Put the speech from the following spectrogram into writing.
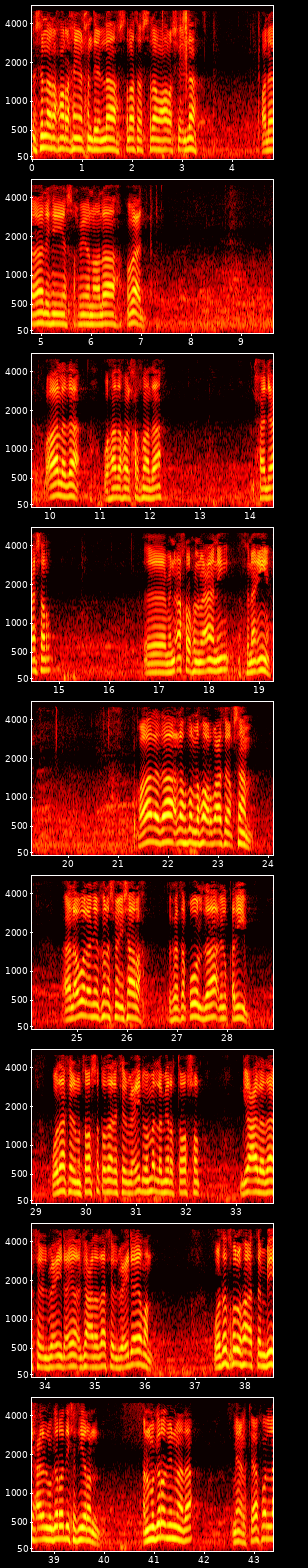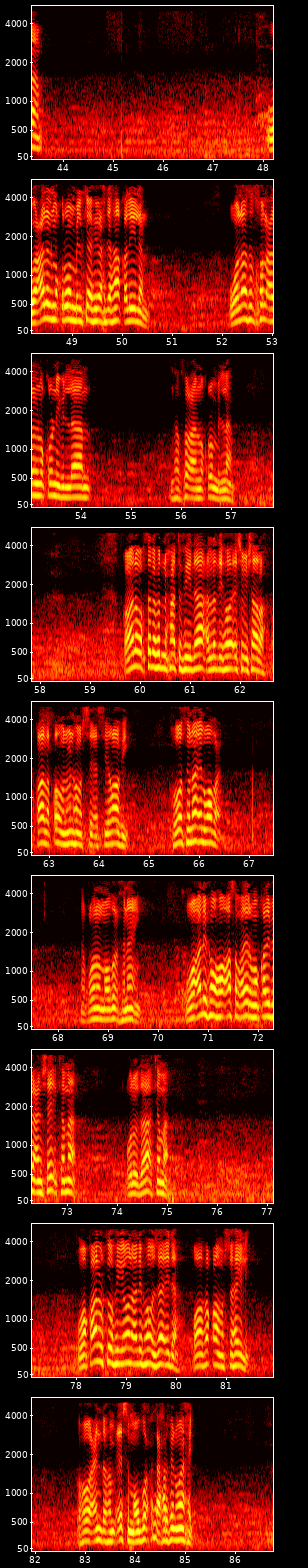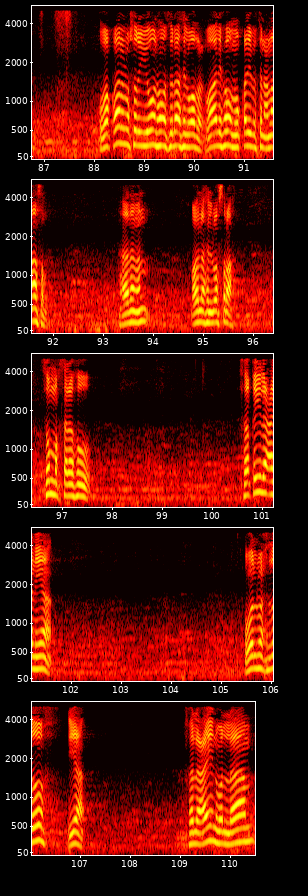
بسم الله الرحمن الرحيم الحمد لله والصلاة والسلام على رسول الله وعلى آله وصحبه وعلاه وبعد قال ذا وهذا هو الحرف ماذا الحادي عشر من أحرف المعاني الثنائية قال ذا لفظ له أربعة أقسام الأول أن يكون اسم إشارة فتقول ذا للقريب وذاك للمتوسط وذلك البعيد ومن لم يرى التوسط جعل ذاك للبعيد جعل ذاك للبعيد أيضا. وتدخلها التنبيه على المجرد كثيرا. المجرد من ماذا؟ من الكاف واللام. وعلى المقرون بالكاف وحدها قليلا. ولا تدخل على المقرون باللام. لا تدخل على المقرون باللام. قال واختلف النحاة في ذا الذي هو اسم إشارة. وقال قوم منهم السيرافي. هو ثنائي الوضع. يقول الموضوع ثنائي. وألف هو أصل غير منقلب عن شيء كما. قولوا ذا كما. وقال الكوفيون ألفه زائدة. وافقهم السهيلي. وهو عندهم اسم موضوع على حرف واحد. وقال المصريون هو ثلاث الوضع وآلفه منقلبة عن أصل هذا من قوله البصرة. ثم اختلفوا. فقيل عن ياء والمحذوف ياء. فالعين واللام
